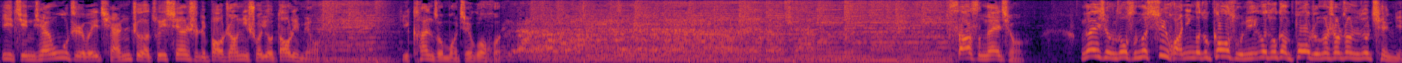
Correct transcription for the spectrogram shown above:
以金钱物质为前者最现实的保障。你说有道理没有？一看就没结过婚。啥是爱情？爱情就是我喜欢你，我就告诉你，我就敢抱着我上上去就亲你。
